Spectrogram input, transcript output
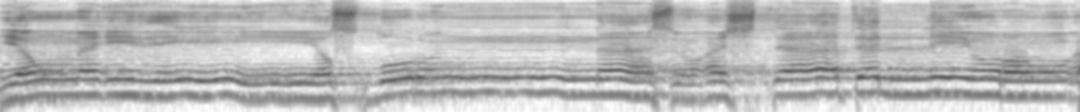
يومئذ يصدر الناس أشتاتا ليروا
